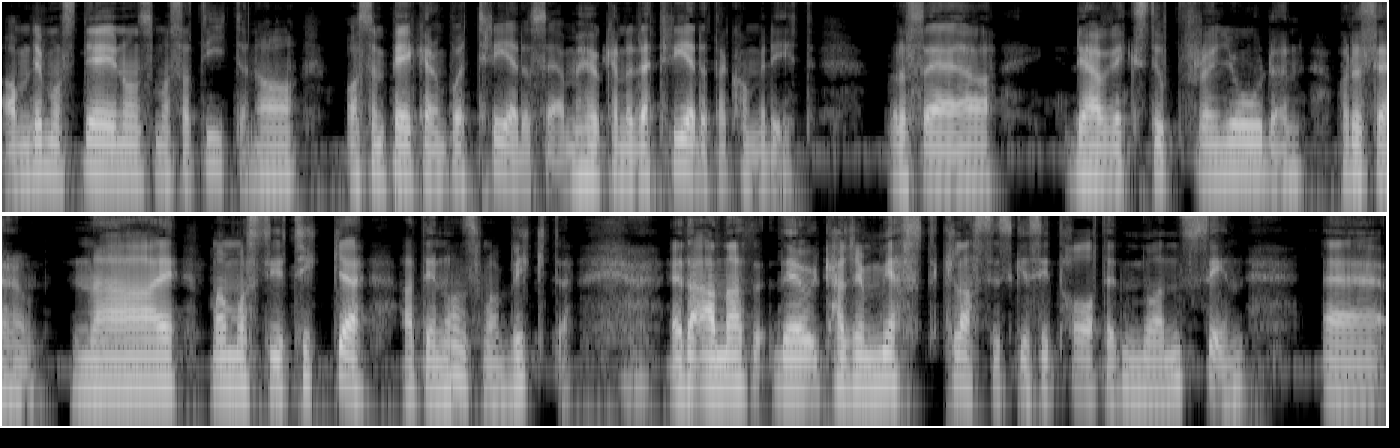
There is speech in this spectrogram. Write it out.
Ja men det, måste, det är ju någon som har satt dit den. Ja. Och sen pekar de på ett träd och säger, men hur kan det där trädet ha kommit dit? Och då säger jag, det har växt upp från jorden. Och då säger de, nej, man måste ju tycka att det är någon som har byggt det. Ett annat, det är kanske mest klassiska citatet någonsin. Eh,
